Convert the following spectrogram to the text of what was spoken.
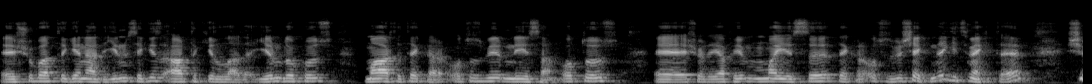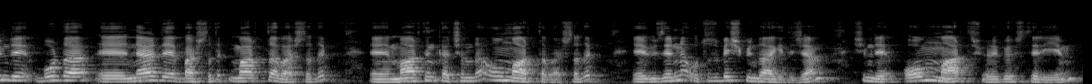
E, Şubat'ı genelde 28 artık yıllarda 29. Mart'ı tekrar 31, Nisan 30, e, şöyle yapayım Mayıs'ı tekrar 31 şeklinde gitmekte. Şimdi burada e, nerede başladık? Mart'ta başladık. E, Mart'ın kaçında? 10 Mart'ta başladık. E, üzerine 35 gün daha gideceğim. Şimdi 10 Mart şöyle göstereyim.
